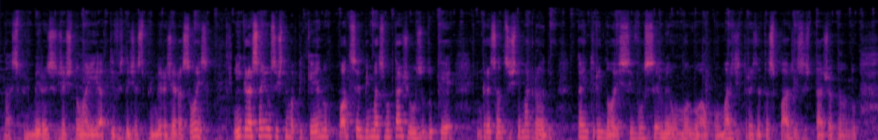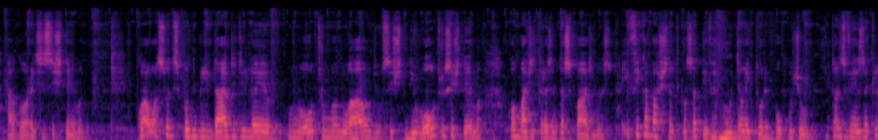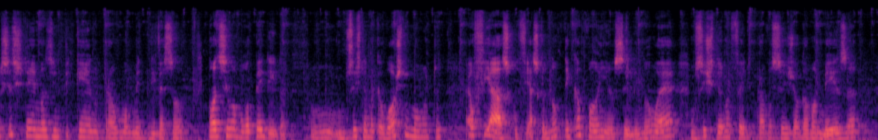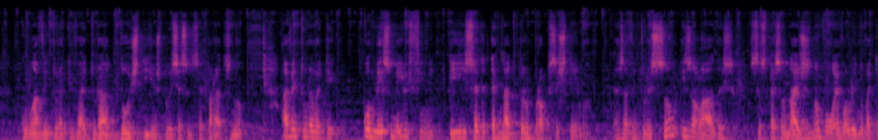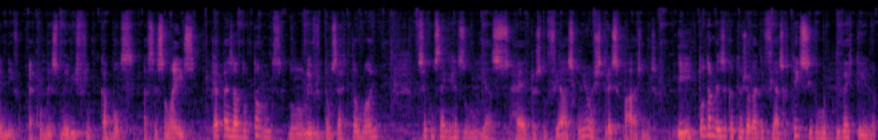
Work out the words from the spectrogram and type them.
nas primeiras já estão aí ativos desde as primeiras gerações, ingressar em um sistema pequeno pode ser bem mais vantajoso do que ingressar no sistema grande. Está entre nós, se você ler um manual com mais de 300 páginas e está jogando agora esse sistema, qual a sua disponibilidade de ler um outro manual de um, de um outro sistema com mais de 300 páginas. E fica bastante cansativo, é muita leitura e pouco jogo. Então, às vezes, aquele sistemas pequeno para um momento de diversão pode ser uma boa pedida. Um, um, sistema que eu gosto muito é o Fiasco. O Fiasco ele não tem campanhas, ele não é um sistema feito para você jogar uma mesa com uma aventura que vai durar dois dias, duas sessões separadas. Não. A aventura vai ter começo, meio e fim, e isso é determinado pelo próprio sistema. As aventuras são isoladas, seus personagens não vão evoluir, não vai ter nível. É começo, meio e fim, acabou-se. A sessão é isso. E apesar do, do livro ter um certo tamanho, você consegue resumir as regras do fiasco em umas três páginas. E toda mesa que eu tenho jogado de fiasco tem sido muito divertida.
